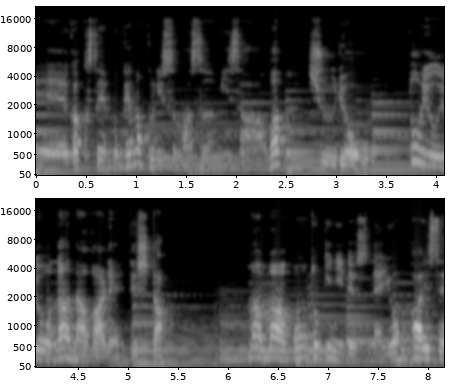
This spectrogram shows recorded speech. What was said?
えー、学生向けのクリスマスミサは終了というような流れでした。まあまあ、この時にですね、4回生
